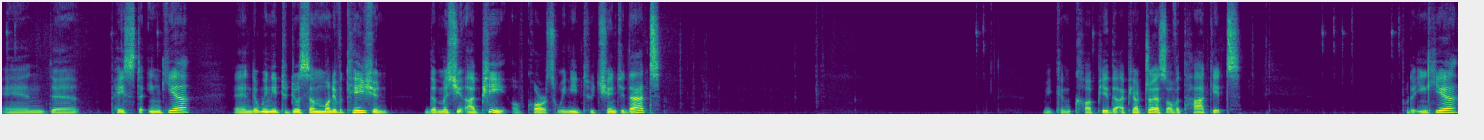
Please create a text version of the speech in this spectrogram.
and uh, paste in here. And we need to do some modification. The machine IP, of course, we need to change that. We can copy the IP address of a target. Put it in here.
